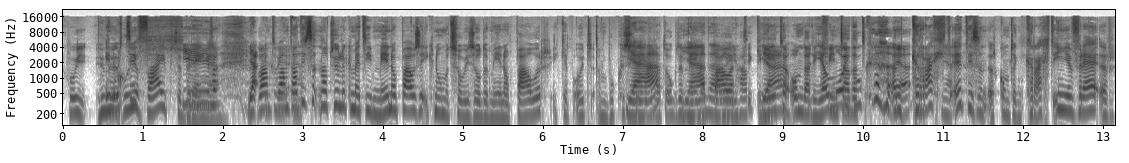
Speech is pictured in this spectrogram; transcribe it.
goede humeur in een goede vibe te brengen. Ja, want, want dat is het natuurlijk met die menopauze. Ik noem het sowieso de menopower. Ik heb ooit een boek geschreven Ja, dat ook de menopower had heette. Omdat ik vind dat het een kracht... Hè, Het is een, er komt een kracht in je vrij. Er.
